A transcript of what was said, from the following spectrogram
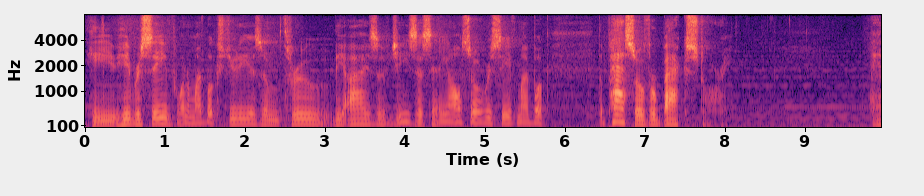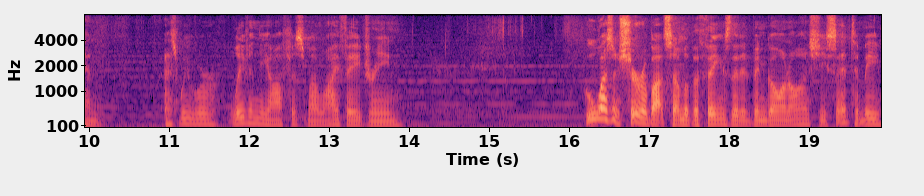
he, he received one of my books, Judaism Through the Eyes of Jesus, and he also received my book, The Passover Backstory. And as we were leaving the office, my wife, Adrienne, who wasn't sure about some of the things that had been going on, she said to me,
